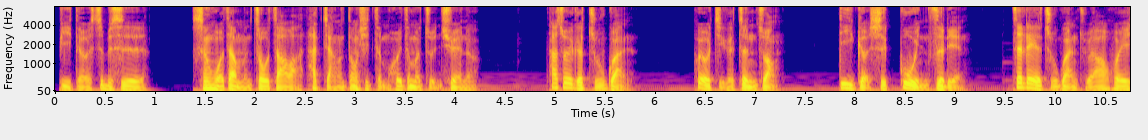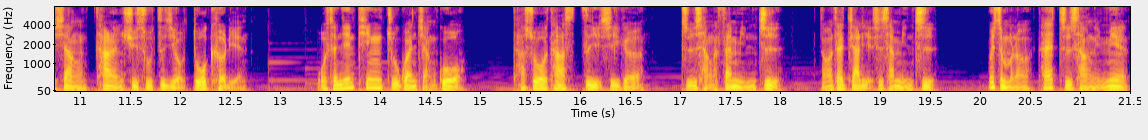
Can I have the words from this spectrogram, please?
彼得是不是生活在我们周遭啊？他讲的东西怎么会这么准确呢？他说，一个主管会有几个症状，第一个是顾影自怜，这类的主管主要会向他人叙述自己有多可怜。我曾经听主管讲过，他说他自己是一个职场三明治，然后在家里也是三明治。为什么呢？他在职场里面，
